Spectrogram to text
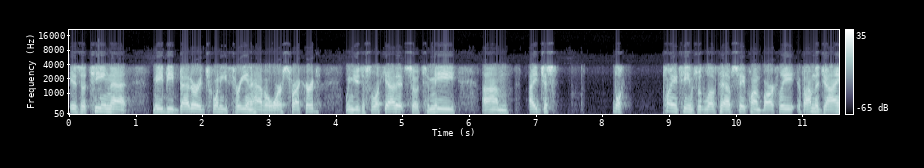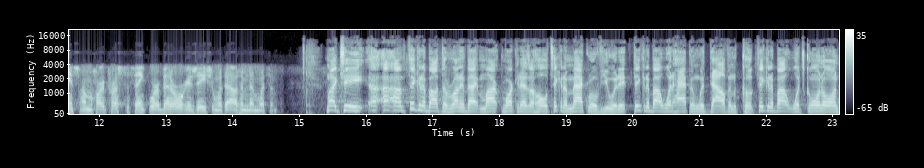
is a team that may be better at 23 and have a worse record when you just look at it. So to me, um, I just look. Plenty of teams would love to have Saquon Barkley. If I'm the Giants, I'm hard pressed to think we're a better organization without him than with him. Mike T, I, I'm thinking about the running back market as a whole, taking a macro view of it, thinking about what happened with Dalvin Cook, thinking about what's going on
